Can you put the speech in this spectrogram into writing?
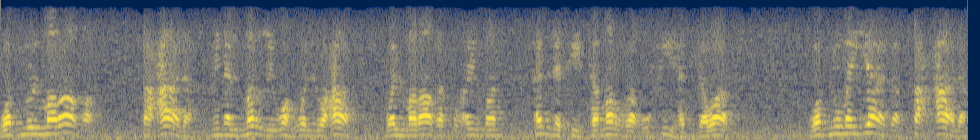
وابن المراغة فعالة من المرغ وهو اللعاب. والمراغة أيضا التي تمرغ فيها الدواب. وابن ميادة فعالة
